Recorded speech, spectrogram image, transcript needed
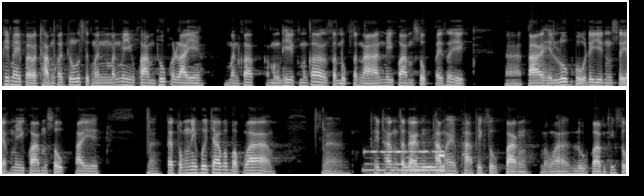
ที่ไม่ปฏิบัติธรรมก็รู้สึกมันมันไม่มีความทุกข์อะไร มันก็บางทีมันก็สนุกสนานมีความสุขไปซะอีกตาเห็นรูปหูได้ยินเสียงมีความสุขไปนะแต่ตรงนี้พระเจ้าก็บอกว่า ที่ท่านแสดงทำให้พระภิกษุฟังบอกว่าดูความภิกษุ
